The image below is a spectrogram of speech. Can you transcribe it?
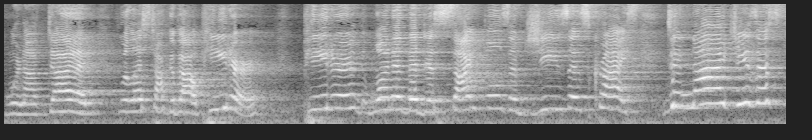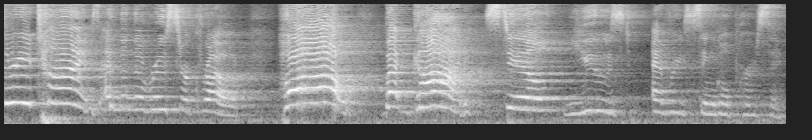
We're not done. Well, let's talk about Peter. Peter, one of the disciples of Jesus Christ, denied Jesus three times, and then the rooster crowed. Oh, but God still used every single person.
